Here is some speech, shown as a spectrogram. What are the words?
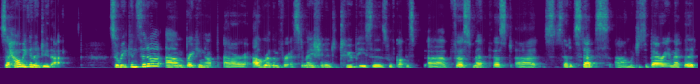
So how are we going to do that? So we consider um, breaking up our algorithm for estimation into two pieces. We've got this uh, first, first uh, set of steps, um, which is a barrier method,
